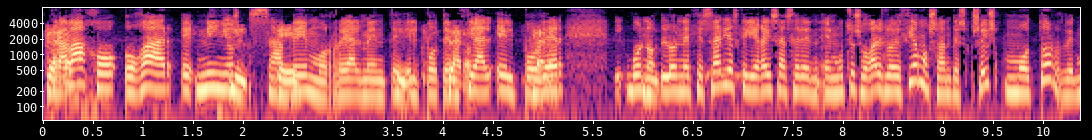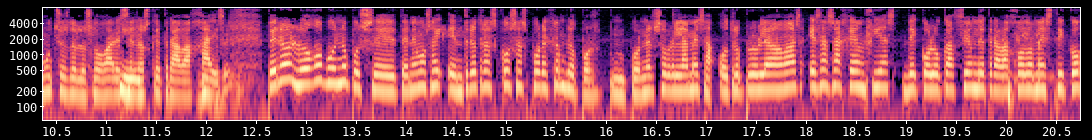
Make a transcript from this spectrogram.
trabajo, hogar, eh, niños, sabemos realmente el potencial, el poder, bueno, mm. lo necesarias que llegáis a ser en, muchos hogares. Lo decíamos antes, sois motor de muchos de los hogares en los que trabajáis. Pero luego, bueno, pues eh, tenemos ahí, entre otras cosas, por ejemplo, por poner sobre la mesa otro problema más, esas agencias de colocación de trabajo doméstico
